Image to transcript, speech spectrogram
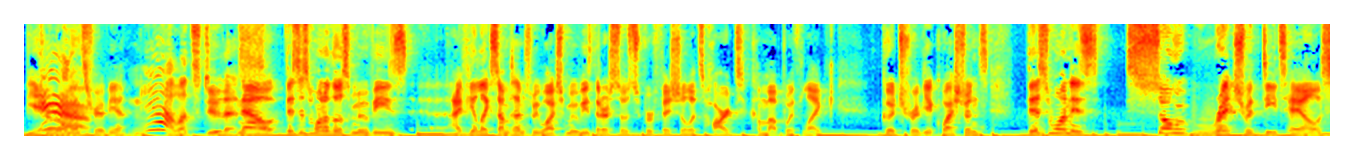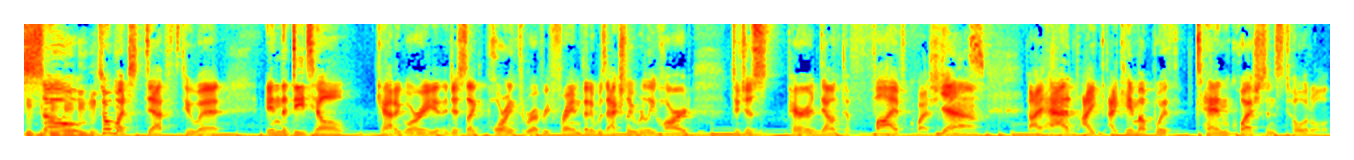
Yeah. true romance trivia? Yeah, let's do this. Now, this is one of those movies. uh, I feel like sometimes we watch movies that are so superficial, it's hard to come up with like good trivia questions. This one is so rich with detail, so so much depth to it in the detail category, and just like pouring through every frame that it was actually really hard to just pare it down to five questions. Yeah. I had I, I came up with ten questions total,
